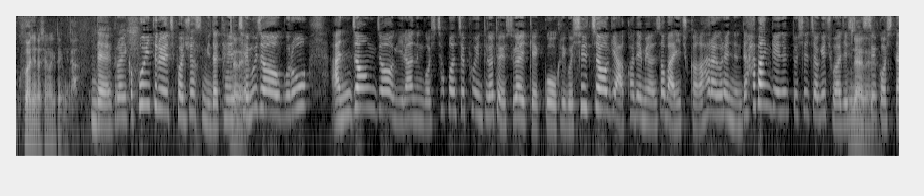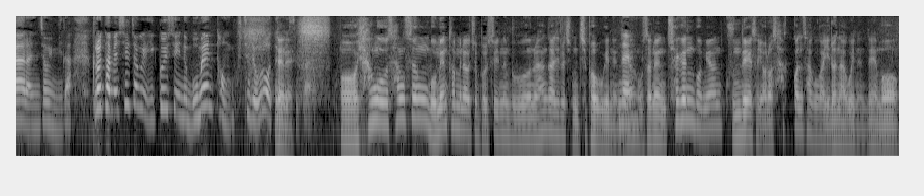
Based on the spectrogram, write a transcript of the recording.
구간이라 생각이 됩니다. 네, 그러니까 포인트를 짚어주셨습니다. 대, 재무적으로 안정적이라는 것이 첫 번째 포인트가 될 수가 있겠고 그리고 실적이 악화되면서 많이 주가가 하락을 했는데 하반기에는 또 실적이 좋아질 수 네네. 있을 것이다라는 점입니다. 그렇다면 실적을 이끌 수 있는 모멘텀 구체적으로 어떤 네네. 게 있을까요? 어, 향후 상승 모멘텀이라고 좀볼 수 있는 부분을 한 가지를 좀 짚어보겠는데요. 네. 우선은 최근 보면 군대에서 여러 사건 사고가 일어나고 있는데 뭐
